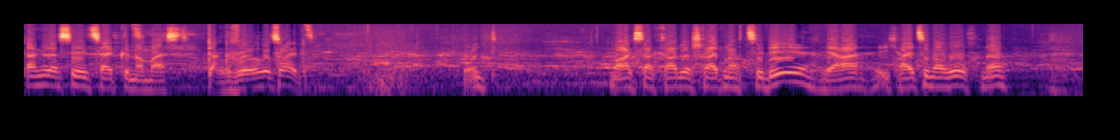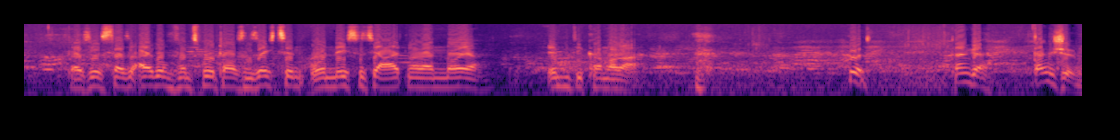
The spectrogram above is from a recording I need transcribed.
Danke, dass du dir die Zeit genommen hast. Danke für eure Zeit. Und Marc sagt gerade, schreibt noch CD. Ja, ich halte sie mal hoch. Ne? Das ist das Album von 2016 und nächstes Jahr halten wir dann neue in die Kamera. Gut, danke. Dankeschön.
